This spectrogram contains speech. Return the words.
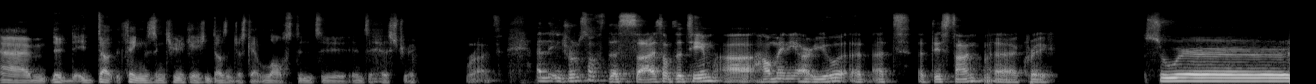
um it, it, things and communication doesn't just get lost into into history. Right. And in terms of the size of the team uh, how many are you at at, at this time uh, craig? So we're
